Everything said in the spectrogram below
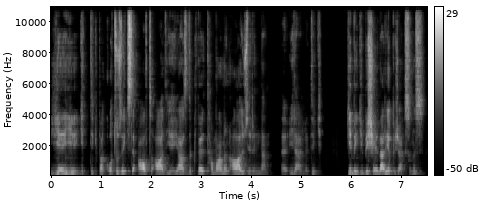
Y'yi gittik bak 30 eksi 6A diye yazdık ve tamamen A üzerinden e, ilerledik. Gibi gibi şeyler yapacaksınız.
